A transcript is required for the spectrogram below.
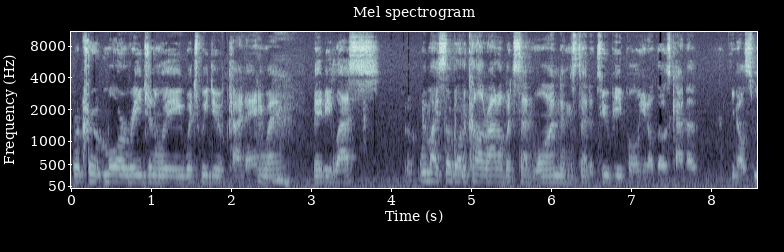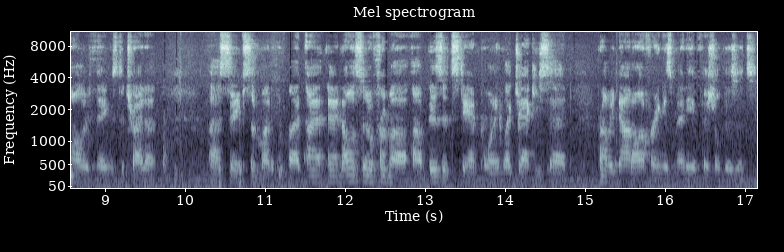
recruit more regionally, which we do kind of anyway. Maybe less we might still go to Colorado, but send one instead of two people. You know, those kind of you know smaller things to try to uh, save some money. But I, and also from a, a visit standpoint, like Jackie said, probably not offering as many official visits.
